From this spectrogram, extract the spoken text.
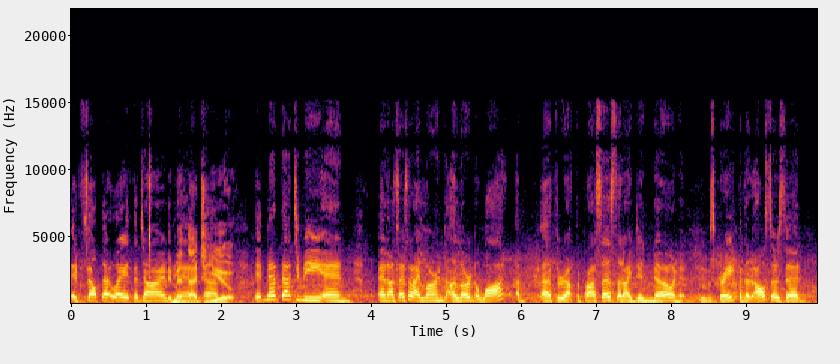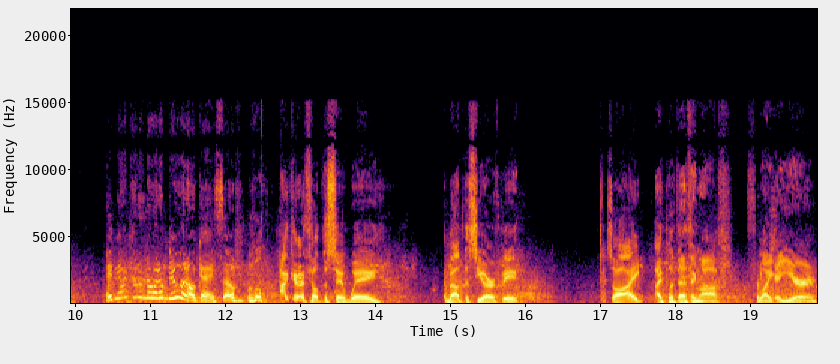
it felt that way at the time. It meant that to uh, you. It meant that to me, and and as I said, I learned I learned a lot uh, uh, throughout the process that I didn't know, and it, it was great. But it also said, maybe I kind of know what I'm doing. Okay, so we'll, I kind of felt the same way about the CRFP. So I, I put that thing off for like a year.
